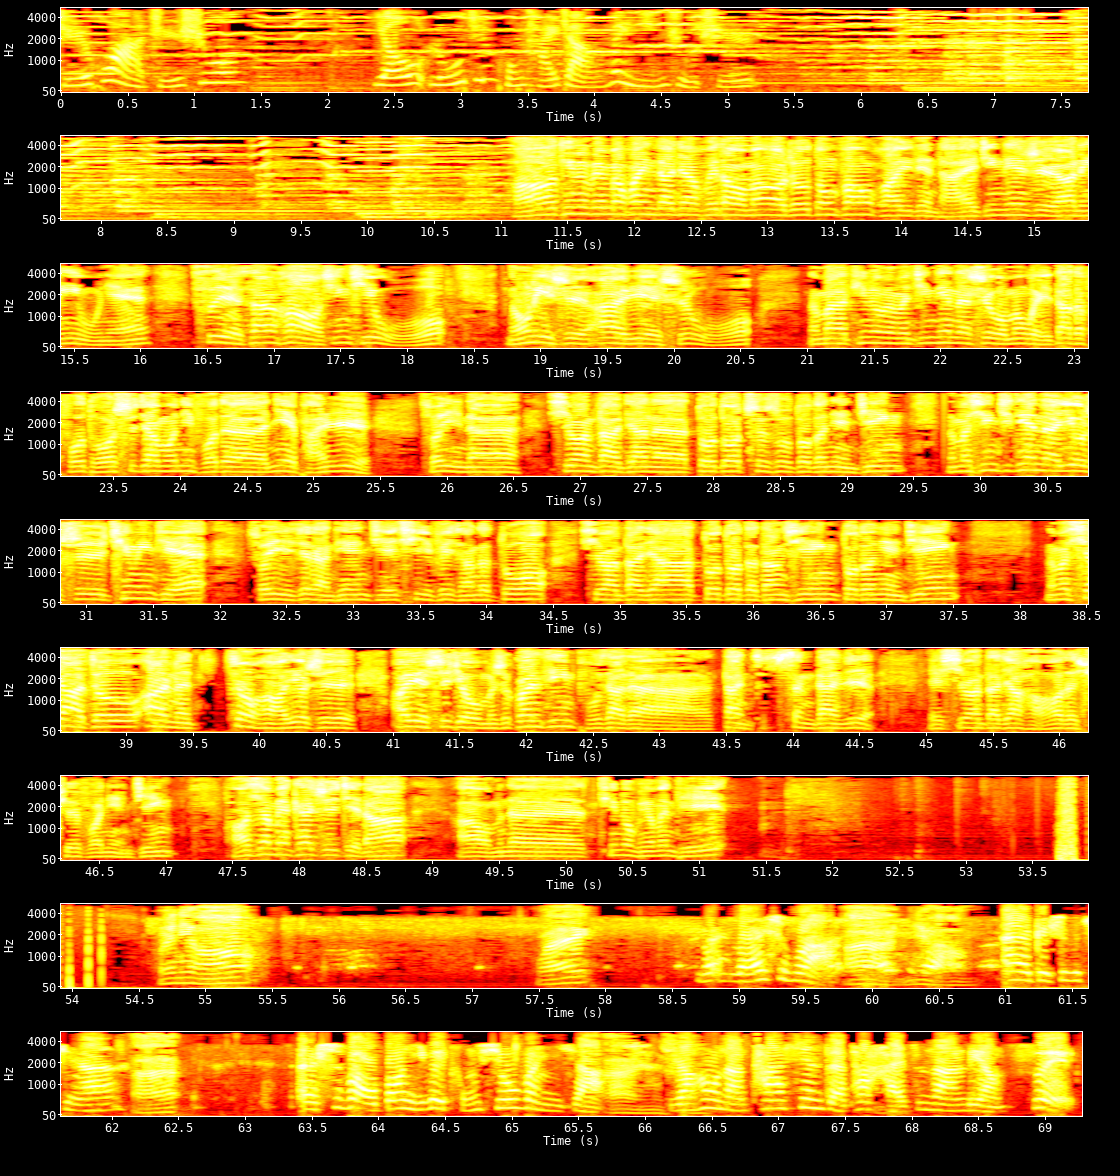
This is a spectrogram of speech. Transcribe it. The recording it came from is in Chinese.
直话直说，由卢军红台长为您主持。好，听众朋友们，欢迎大家回到我们澳洲东方华语电台。今天是二零一五年四月三号，星期五，农历是二月十五。那么，听众朋友们，今天呢是我们伟大的佛陀释迦牟尼佛的涅槃日，所以呢，希望大家呢多多吃素，多多念经。那么星期天呢又是清明节，所以这两天节气非常的多，希望大家多多的当心，多多念经。那么下周二呢，正好又是二月十九，我们是观世音菩萨的诞圣诞日，也希望大家好好的学佛念经。好，下面开始解答啊我们的听众朋友问题。喂，你好。喂，喂喂，师傅啊！哎，你好，哎，给师傅请安。哎，呃，师傅啊，我帮一位同修问一下。哎。然后呢，他现在他孩子呢两岁，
